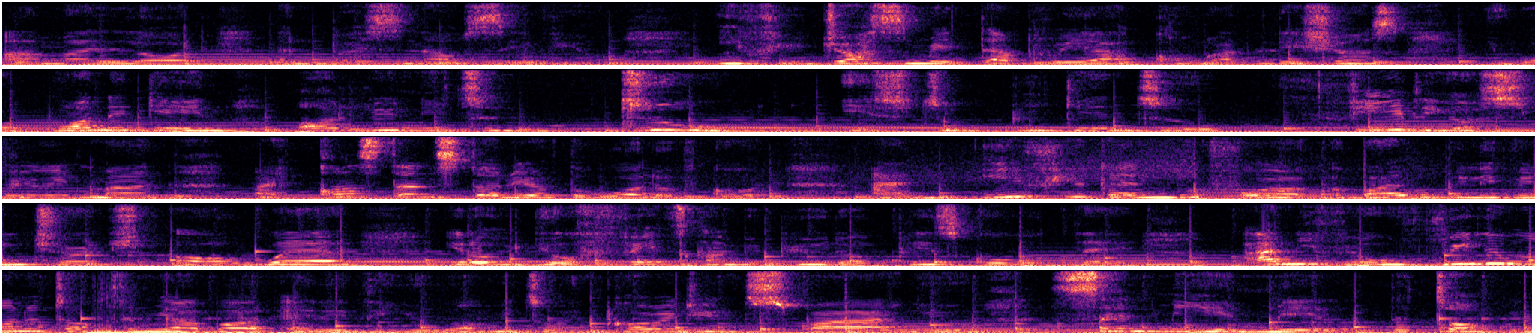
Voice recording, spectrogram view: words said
are my Lord and personal Savior. If you just made that prayer, congratulations, you are born again. All you need to do is to begin to feed your spirit man by constant study of the word of god and if you can look for a bible believing church or where you know your faith can be built up please go there and if you really want to talk to me about anything you want me to encourage you inspire you send me a mail the talk with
